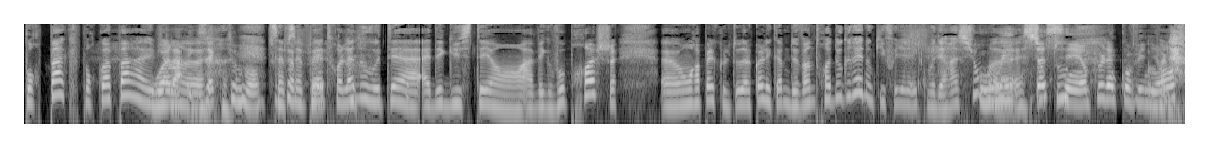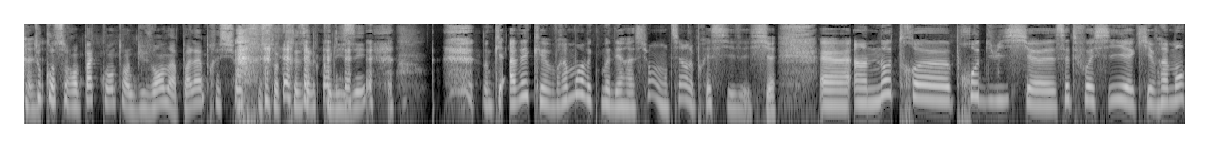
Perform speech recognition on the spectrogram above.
Pour Pâques, pourquoi pas eh bien, voilà, euh, exactement. Ça, ça peut être la nouveauté à, à déguster en, avec vos proches. Euh, on rappelle que le taux d'alcool est quand même de 23 degrés, donc il faut y aller avec modération. Oui, euh, ça c'est un peu l'inconvénient. Voilà. Surtout qu'on se rend pas compte en le buvant, on n'a pas l'impression que ce soit très alcoolisé. Donc avec vraiment avec modération, on tient à le préciser. Euh, un autre euh, produit euh, cette fois-ci euh, qui est vraiment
